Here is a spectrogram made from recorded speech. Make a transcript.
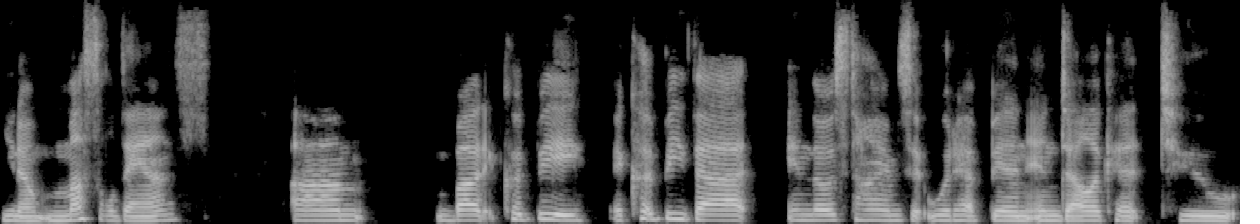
you know, muscle dance. Um, but it could be, it could be that in those times it would have been indelicate to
